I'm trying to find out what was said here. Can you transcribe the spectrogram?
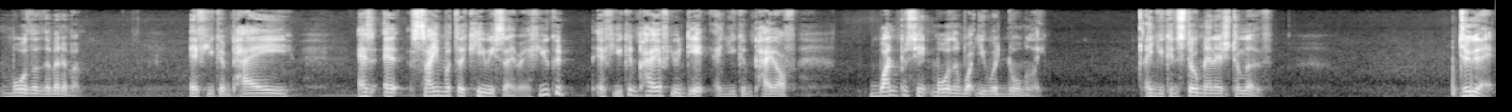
more than the minimum. If you can pay, as uh, same with the KiwiSaver, if you could, if you can pay off your debt and you can pay off one percent more than what you would normally, and you can still manage to live, do that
